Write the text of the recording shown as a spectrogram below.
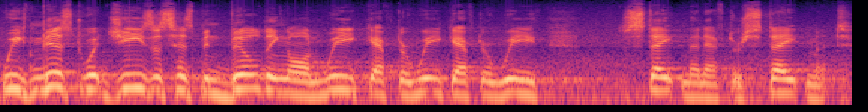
we've missed what Jesus has been building on week after week after week, statement after statement.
